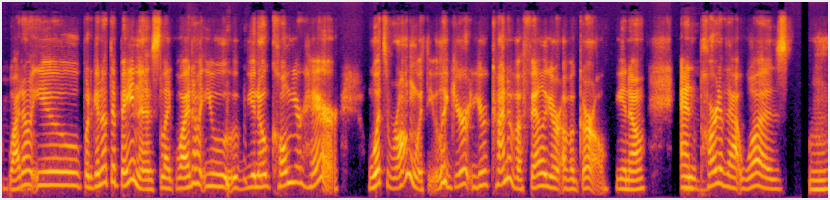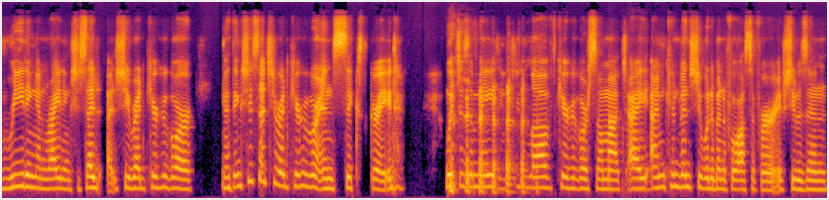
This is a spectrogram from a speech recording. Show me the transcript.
why mm-hmm. don't you, ¿por qué no te peines? Like, why don't you, you know, comb your hair? What's wrong with you? Like, you're, you're kind of a failure of a girl, you know? And mm-hmm. part of that was reading and writing. She said uh, she read Kierkegaard. I think she said she read Kierkegaard in sixth grade which is amazing. she loved Kierkegaard so much. I, I'm convinced she would have been a philosopher if she was in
